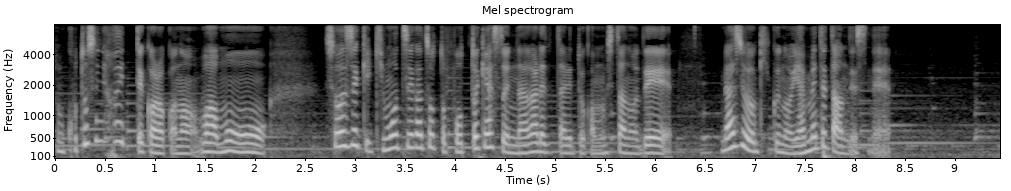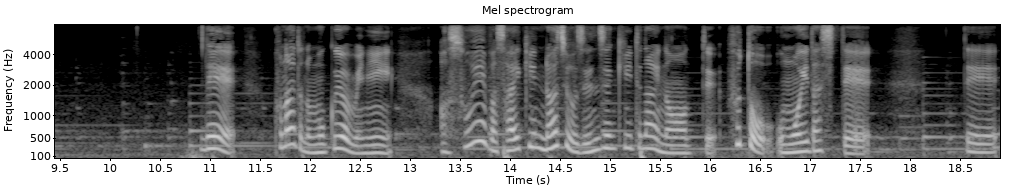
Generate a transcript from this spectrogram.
今年に入ってからかなはもう正直気持ちがちょっとポッドキャストに流れてたりとかもしたのでラジオを聞くのをやめてたんですね。でこの間の木曜日にあ、そういえば最近ラジオ全然聞いてないなってふと思い出して、で、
